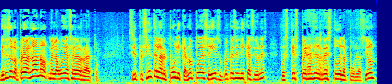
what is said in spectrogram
Y así se lo prueba. No, no, me la voy a hacer al rato. Si el presidente de la República no puede seguir sus propias indicaciones, pues ¿qué esperar del resto de la población?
